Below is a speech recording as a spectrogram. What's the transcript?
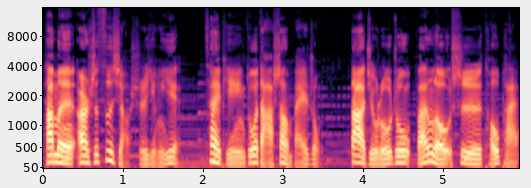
他们二十四小时营业，菜品多达上百种。大酒楼中，樊楼是头牌，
